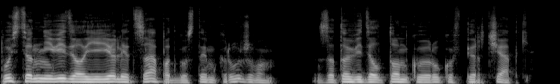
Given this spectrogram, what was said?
Пусть он не видел ее лица под густым кружевом, зато видел тонкую руку в перчатке.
